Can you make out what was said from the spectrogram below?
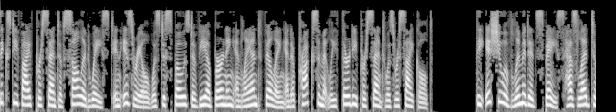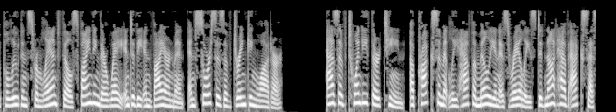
65% of solid waste in Israel was disposed of via burning and land filling and approximately 30% was recycled. The issue of limited space has led to pollutants from landfills finding their way into the environment and sources of drinking water. As of 2013, approximately half a million Israelis did not have access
